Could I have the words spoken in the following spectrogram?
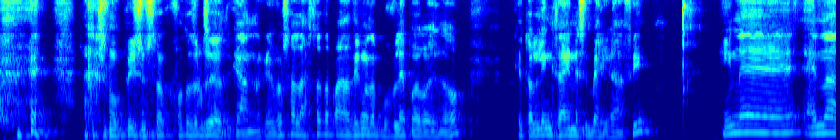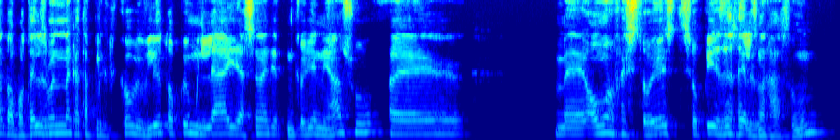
θα χρησιμοποιήσουν στο φωτο, δεν ξέρω τι κάνουν ακριβώς, αλλά αυτά τα παραδείγματα που βλέπω εγώ εδώ και το link θα είναι στην περιγράφη, είναι ένα, το αποτέλεσμα είναι ένα καταπληκτικό βιβλίο το οποίο μιλάει για σένα και την οικογένειά σου ε, με όμορφες ιστορίες τις οποίες δεν θέλεις να χαθούν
